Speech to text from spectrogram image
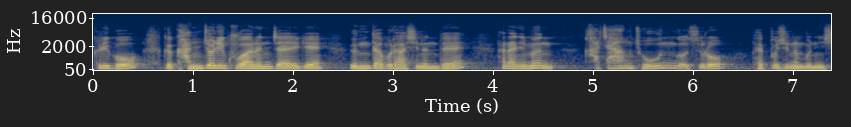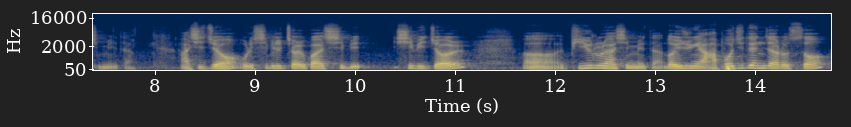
그리고 그 간절히 구하는 자에게 응답을 하시는데 하나님은 가장 좋은 것으로 베푸시는 분이십니다. 아시죠? 우리 11절과 12, 12절 어, 비유를 하십니다. 너희 중에 아버지 된 자로서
